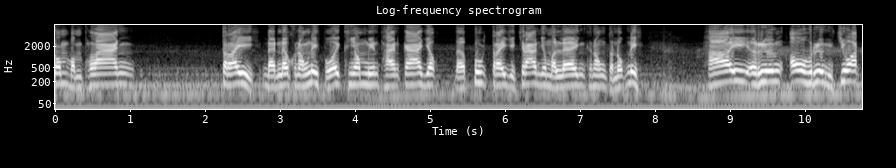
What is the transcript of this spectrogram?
កុំបំផ្លាញត្រីដែលនៅក្នុងនេះព្រោះខ្ញុំមានផែនការយក ពូជត្រីជាច្រើនយកមកលែងក្នុងទំនប់នេះហើយរឿងអូសរឿងជាត់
